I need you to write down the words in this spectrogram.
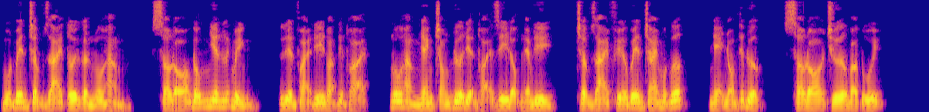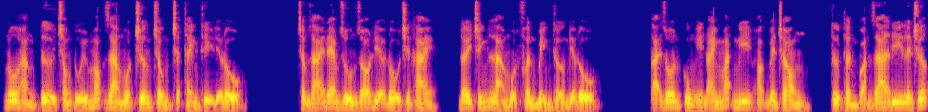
một bên chậm rãi tới gần ngô hàng, sau đó đống nhiên lấy mình, liền phải đi đoạt điện thoại. Ngô hàng nhanh chóng đưa điện thoại di động ném đi, chậm rãi phía bên trái một bước, nhẹ nhõm tiếp được, sau đó chứa vào túi. Ngô hàng từ trong túi móc ra một chương trồng chất thành thị địa đồ chậm rãi đem rúm gió địa đồ triển khai, đây chính là một phần bình thường địa đồ. Tại john cùng nhìn ánh mắt nghi hoặc bên trong, tử thần quản gia đi lên trước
